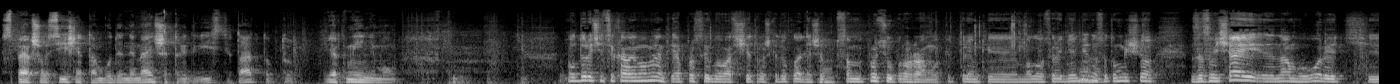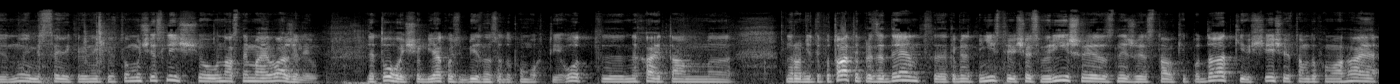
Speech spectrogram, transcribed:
з 1 січня там буде не менше 3200, так, тобто, як мінімум. Ну, до речі, цікавий момент. Я просив би вас ще трошки докладніше саме про цю програму підтримки малого середнього бізнесу, тому що зазвичай нам говорять, ну і місцеві керівники в тому числі, що у нас немає важелів для того, щоб якось бізнесу допомогти. От е, нехай там е, народні депутати, президент, е, кабінет міністрів щось вирішує, знижує ставки податків, ще щось там допомагає.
